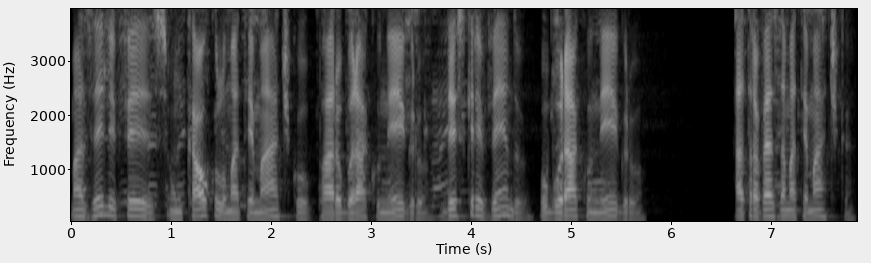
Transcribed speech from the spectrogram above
mas ele fez um cálculo matemático para o buraco negro, descrevendo o buraco negro através da matemática.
